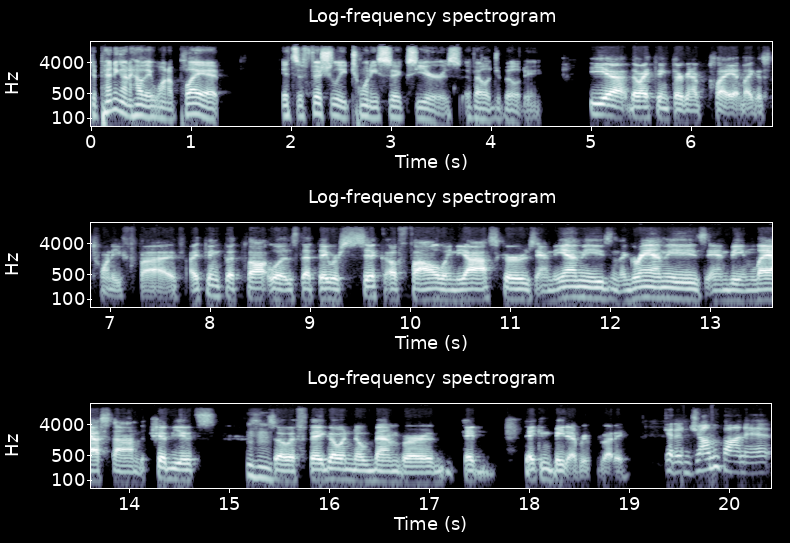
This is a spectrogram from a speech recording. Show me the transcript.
depending on how they want to play it, it's officially 26 years of eligibility. Yeah, though I think they're going to play it like it's 25. I think the thought was that they were sick of following the Oscars and the Emmys and the Grammys and being last on the tributes. Mhm. So if they go in November, they they can beat everybody. get a jump on it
